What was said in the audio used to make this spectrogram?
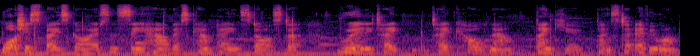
Watch this space, guys, and see how this campaign starts to really take take hold now. Thank you. Thanks to everyone.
